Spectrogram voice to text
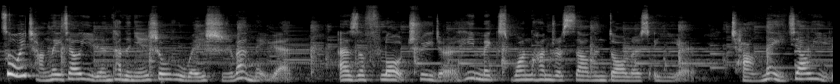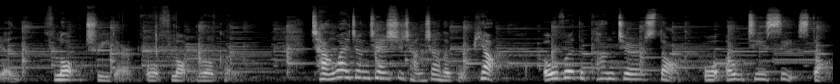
作为场内交易人，他的年收入为十万美元。As a floor trader, he makes one hundred thousand dollars a year。 场内交易人 floor trader or floor broker。场外证券市场上的股票 over the counter stock or OTC stock。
